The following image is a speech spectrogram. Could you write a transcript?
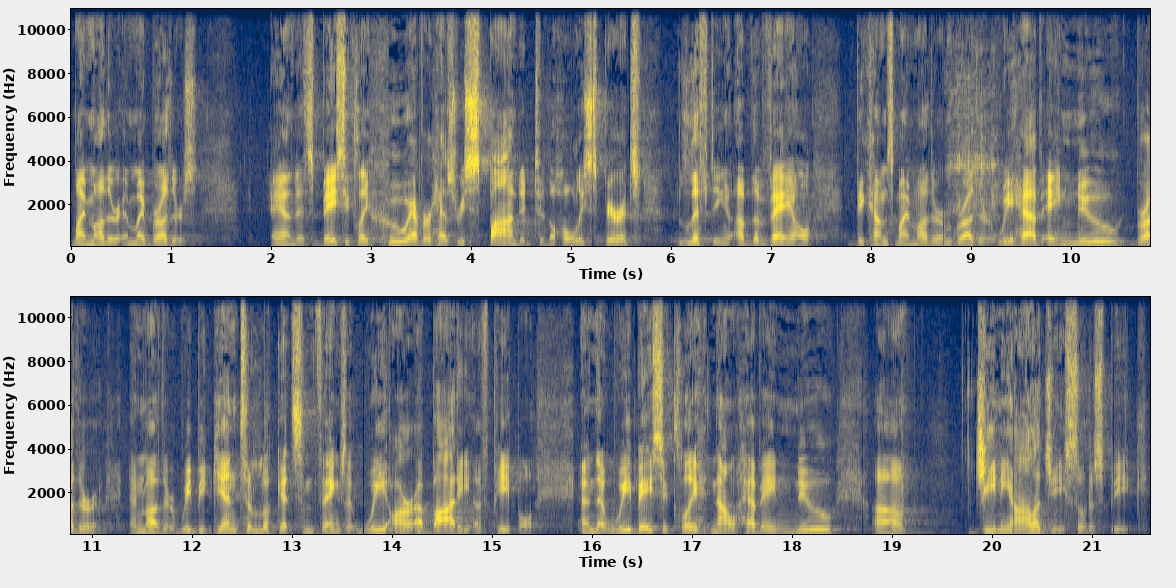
my mother and my brothers. And it's basically whoever has responded to the Holy Spirit's lifting of the veil becomes my mother and brother. We have a new brother and mother. We begin to look at some things that we are a body of people, and that we basically now have a new uh, genealogy, so to speak.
